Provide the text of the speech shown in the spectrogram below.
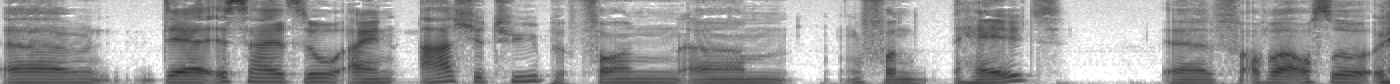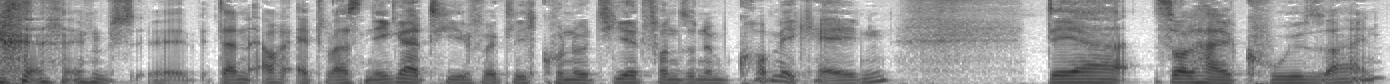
ähm, der ist halt so ein Archetyp von, ähm, von Held, äh, aber auch so dann auch etwas negativ wirklich konnotiert von so einem Comic-Helden. Der soll halt cool sein.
